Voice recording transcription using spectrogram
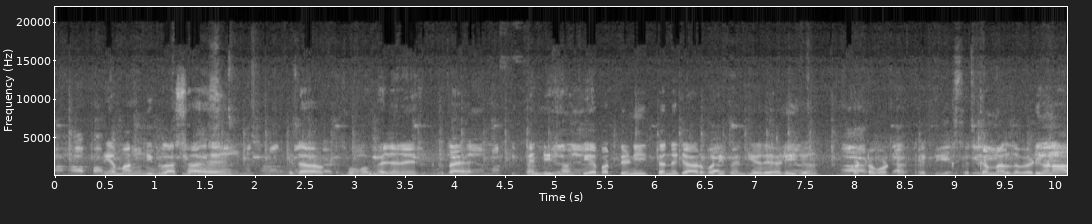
ਆਹ ਆਪਾਂ ਇਹ ਮਾਸਤੀ ਪਲੱਸ ਇਹ ਇਹਦਾ ਬਹੁਤ ਫਾਇਦਾ ਨੇ। ਪਤਾ ਹੈ ਪੈਂਦੀ ਸਸਤੀ ਆ ਪਰ ਦੇਣੀ ਤਿੰਨ ਚਾਰ ਵਾਰੀ ਪੈਂਦੀ ਆ ਦਿਹਾੜੀ 'ਚ। ਘੱਟੋ ਘੱਟ ਇੱਕ ਇੱਕ ml ਦਾ ਵੇੜੀ ਹੁਣ ਆ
